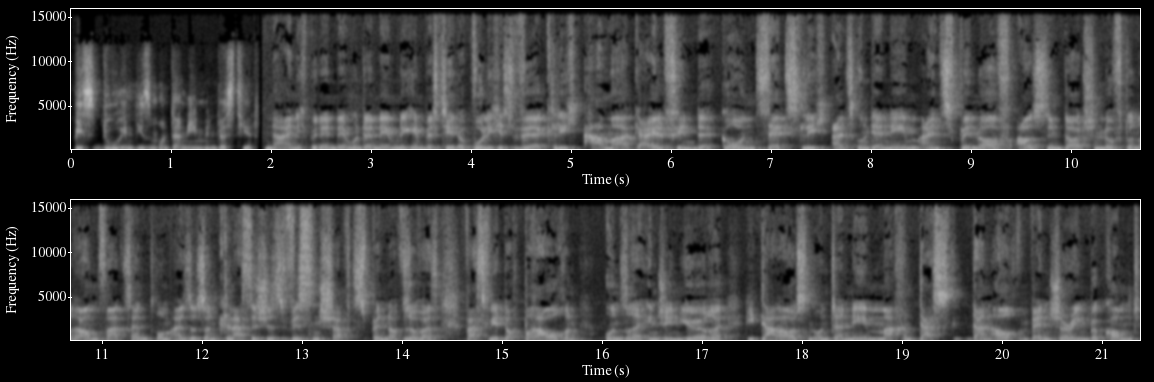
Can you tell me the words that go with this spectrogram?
Bist du in diesem Unternehmen investiert? Nein, ich bin in dem Unternehmen nicht investiert, obwohl ich es wirklich hammergeil finde. Grundsätzlich als Unternehmen ein Spin-off aus dem Deutschen Luft- und Raumfahrtzentrum, also so ein klassisches Wissenschafts-Spin-off, sowas, was wir doch brauchen. Unsere Ingenieure, die daraus ein Unternehmen machen, das dann auch Venturing bekommt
